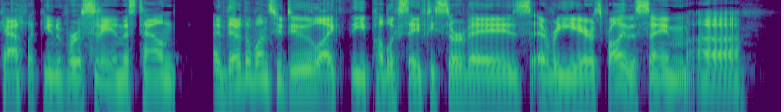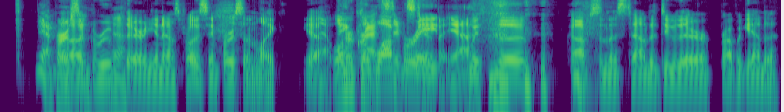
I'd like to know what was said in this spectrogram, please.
Catholic university in this town and they're the ones who do like the public safety surveys every year. It's probably the same uh, Yeah, uh, person. group Yeah. there. You know, it's probably the same person. Like, yeah, Yeah, well, they her grad students do, cooperate but yeah. with the cops in this town to do their propaganda.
